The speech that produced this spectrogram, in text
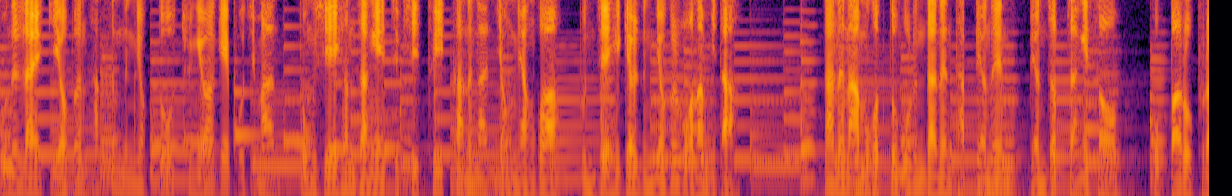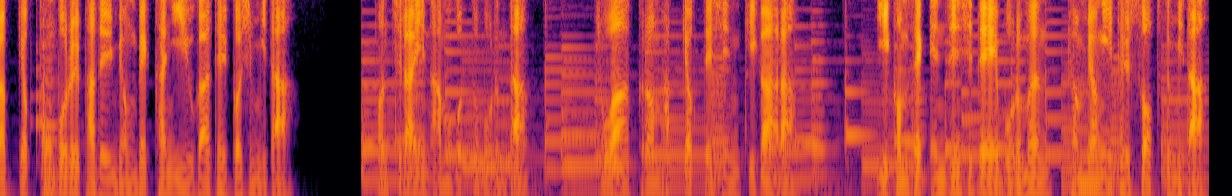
오늘날 기업은 학습 능력도 중요하게 보지만 동시에 현장에 즉시 투입 가능한 역량과 문제 해결 능력을 원합니다. 나는 아무것도 모른다는 답변은 면접장에서 곧바로 불합격 통보를 받을 명백한 이유가 될 것입니다. 펀치라인 아무것도 모른다. 좋아, 그럼 합격 대신 귀가하라. 이 검색 엔진 시대의 모름은 변명이 될 수 없습니다.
